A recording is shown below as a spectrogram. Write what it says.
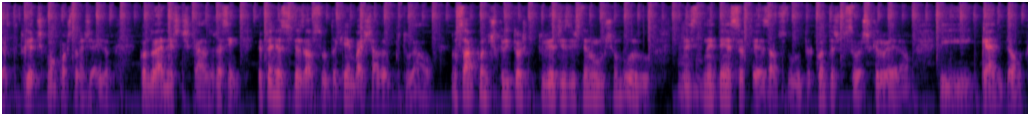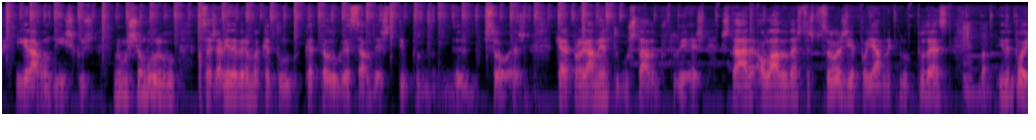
aos, portugueses que vão para o estrangeiro, quando é nestes casos. Assim, eu tenho a certeza absoluta que a Embaixada de Portugal não sabe quantos escritores portugueses existem no Luxemburgo. Uhum. Nem, nem tem a certeza absoluta quantas pessoas escreveram e, cantam e gravam discos no Luxemburgo. Ou seja, havia de haver uma catalogação deste tipo de, de, pessoas que era para realmente o Estado português estar ao lado destas pessoas e apoiar naquilo que pudesse. Uhum. e depois,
